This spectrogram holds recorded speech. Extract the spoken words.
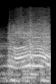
அம்மா.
